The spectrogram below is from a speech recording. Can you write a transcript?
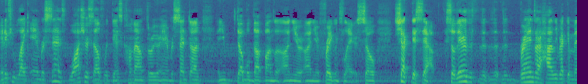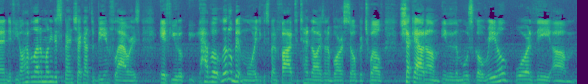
And if you like amber scents, wash yourself with this. Come out, throw your amber scent on, and you doubled up on the on your on your fragrance layers. So check this out. So they're the, the, the, the, brands I highly recommend. If you don't have a lot of money to spend, check out the Bee and Flowers. If you have a little bit more, you can spend five to ten dollars on a bar of soap or twelve. Check out um, either the Musgo Real or the um,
